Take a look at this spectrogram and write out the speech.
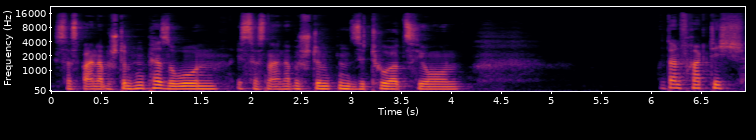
ist das bei einer bestimmten Person? Ist das in einer bestimmten Situation? Und dann frag dich,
